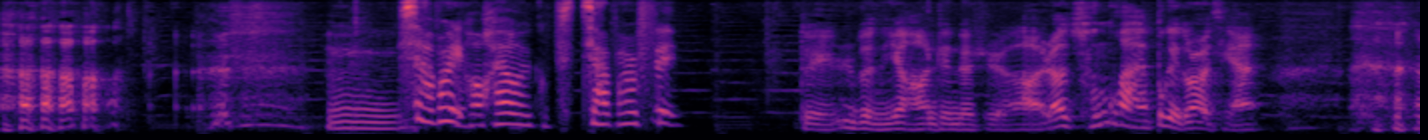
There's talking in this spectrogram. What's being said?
嗯，下班以后还有一个加班费。对，日本的银行真的是啊，然后存款还不给多少钱。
